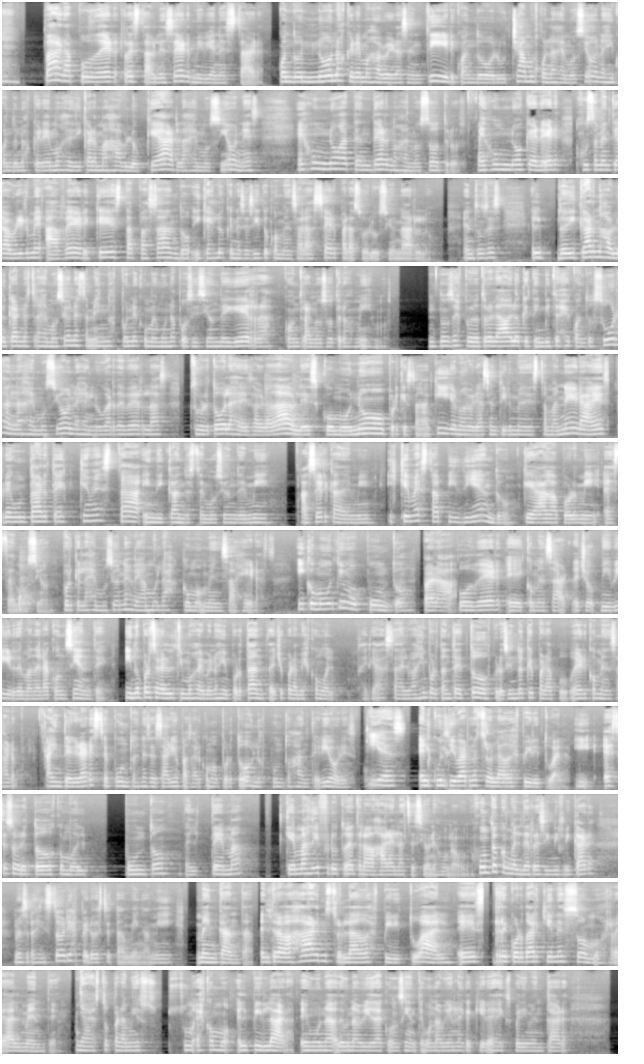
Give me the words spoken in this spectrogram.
para poder restablecer mi bienestar. Cuando no nos queremos abrir a sentir, cuando luchamos con las emociones y cuando nos queremos dedicar más a bloquear las emociones, es un no atendernos a nosotros, es un no querer justamente abrirme a ver qué está pasando y qué es lo que necesito comenzar a hacer para solucionarlo. Entonces, el dedicarnos a bloquear nuestras emociones también nos pone como en una posición de guerra contra nosotros mismos. Entonces, por otro lado, lo que te invito es que cuando surjan las emociones, en lugar de verlas, sobre todo las desagradables, como no, porque están aquí, yo no debería sentirme de esta manera, es preguntarte qué me está indicando esta emoción de mí, acerca de mí, y qué me está pidiendo que haga por mí esta emoción. Porque las emociones veámoslas como mensajeras. Y como último punto, para poder eh, comenzar, de hecho, vivir de manera consciente, y no por ser el último es menos importante, de hecho para mí es como el sería hasta el más importante de todos, pero siento que para poder comenzar a integrar este punto es necesario pasar como por todos los puntos anteriores y es el cultivar nuestro lado espiritual. Y este sobre todo es como el punto, el tema que más disfruto de trabajar en las sesiones uno a uno, junto con el de resignificar nuestras historias, pero este también a mí me encanta. El trabajar nuestro lado espiritual es recordar quiénes somos realmente. Ya esto para mí es, es como el pilar en una, de una vida consciente, en una vida en la que quieres experimentar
